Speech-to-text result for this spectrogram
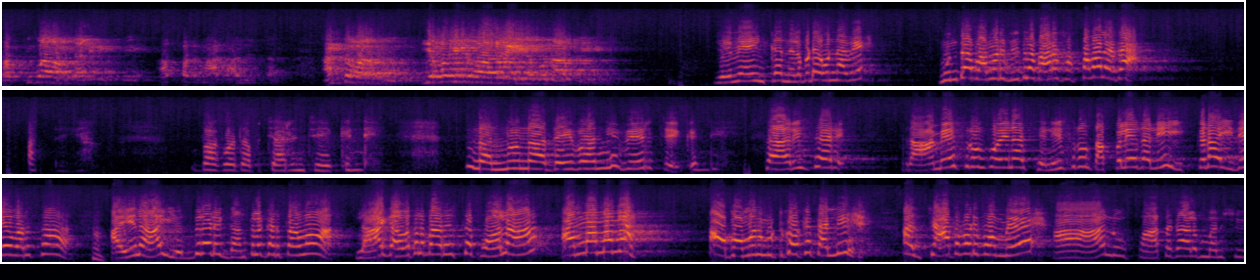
భక్తిభావం కలిగిస్తే అప్పటి మాట ఆలోచిస్తాను. అంతవరకు ఎవరికి వారే ఏమో నాకు. ఏమే ఇంకా నిలబడే ఉన్నావే? ముందా మమ్మల్ని వీధిలో బాగా సత్తవా లేదా? అత్తయ్య భగవద్ అపచారం చేయకండి. నన్ను నా దైవాన్ని వేరు చేయకండి. సరే సరే. రామేశ్వరం పోయినా శనీశ్వరం తప్పలేదని ఇక్కడ ఇదే వరుస. అయినా ఎద్దులడి గంటలు కడతావా? లాగి అవతల బారేస్తే పోలా? అమ్మమ్మమ్మ! ఆ బొమ్మను ముట్టుకోక తల్లి. అది చేతపడి బొమ్మే. ఆ నువ్వు పాతకాలం మనిషి.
